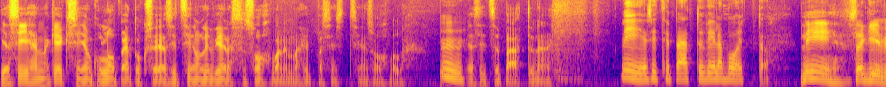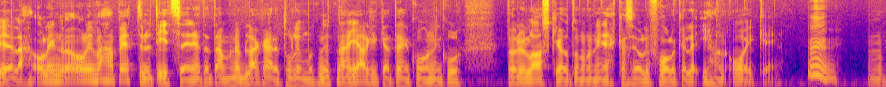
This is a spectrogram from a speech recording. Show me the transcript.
Ja siihen mä keksin joku lopetuksen ja sitten siinä oli vieressä sohva, niin mä hyppäsin sitten siihen sohvalle. Mm. Ja sitten se päättyi näin. Niin, ja sitten se päättyy vielä voittoon. Niin, sekin vielä. Olin, olin vähän pettynyt itseeni, että tämmöinen bläkäri tuli, mutta nyt näin jälkikäteen, kun on niin pöly laskeutunut, niin ehkä se oli Folkelle ihan oikein. Mm. Mm.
